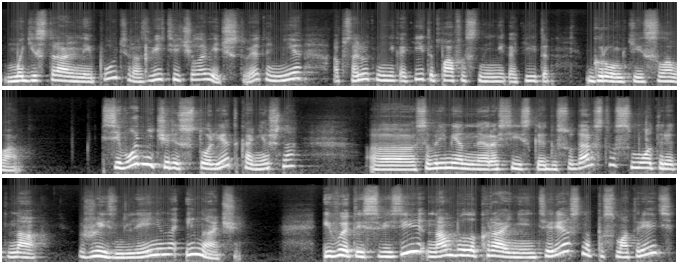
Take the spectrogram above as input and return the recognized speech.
магистральный путь развития человечества. Это не абсолютно не какие-то пафосные, не какие-то громкие слова. Сегодня, через сто лет, конечно, Э, современное российское государство смотрит на жизнь Ленина иначе. И в этой связи нам было крайне интересно посмотреть,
